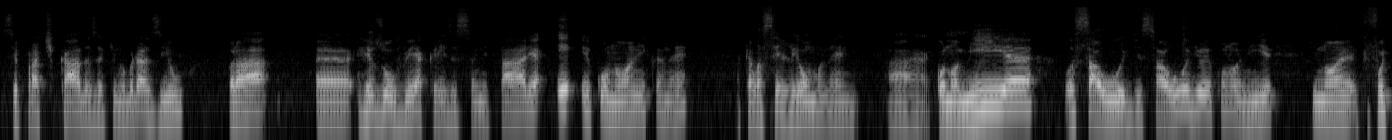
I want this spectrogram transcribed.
ser praticadas aqui no Brasil para é, resolver a crise sanitária e econômica, né? Aquela celeuma, né? A economia ou saúde, saúde ou economia, que, nós, que foi,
